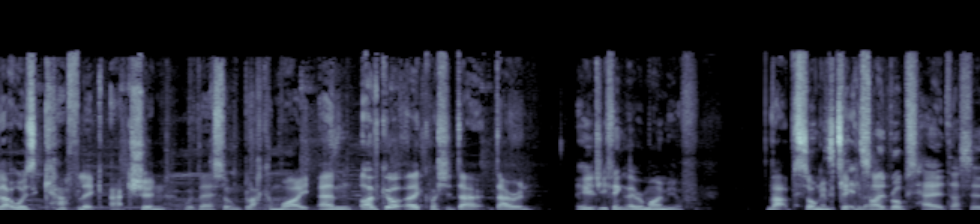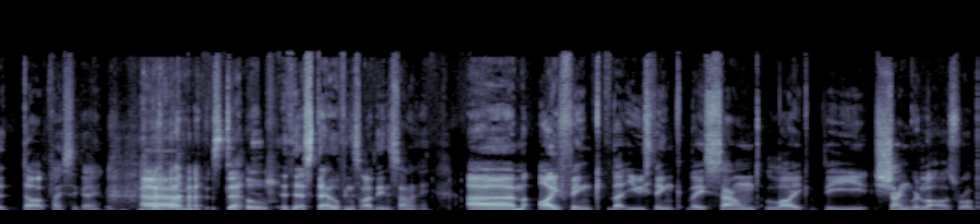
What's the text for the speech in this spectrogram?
So that was Catholic Action with their song Black and White. Um, I've got a question, Dar- Darren. Who do you think they remind me of? That song in Let's particular. inside Rob's head. That's a dark place to go. Um, Let's delve. let's delve inside the insanity. Um, I think that you think they sound like the Shangri La's, Rob.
